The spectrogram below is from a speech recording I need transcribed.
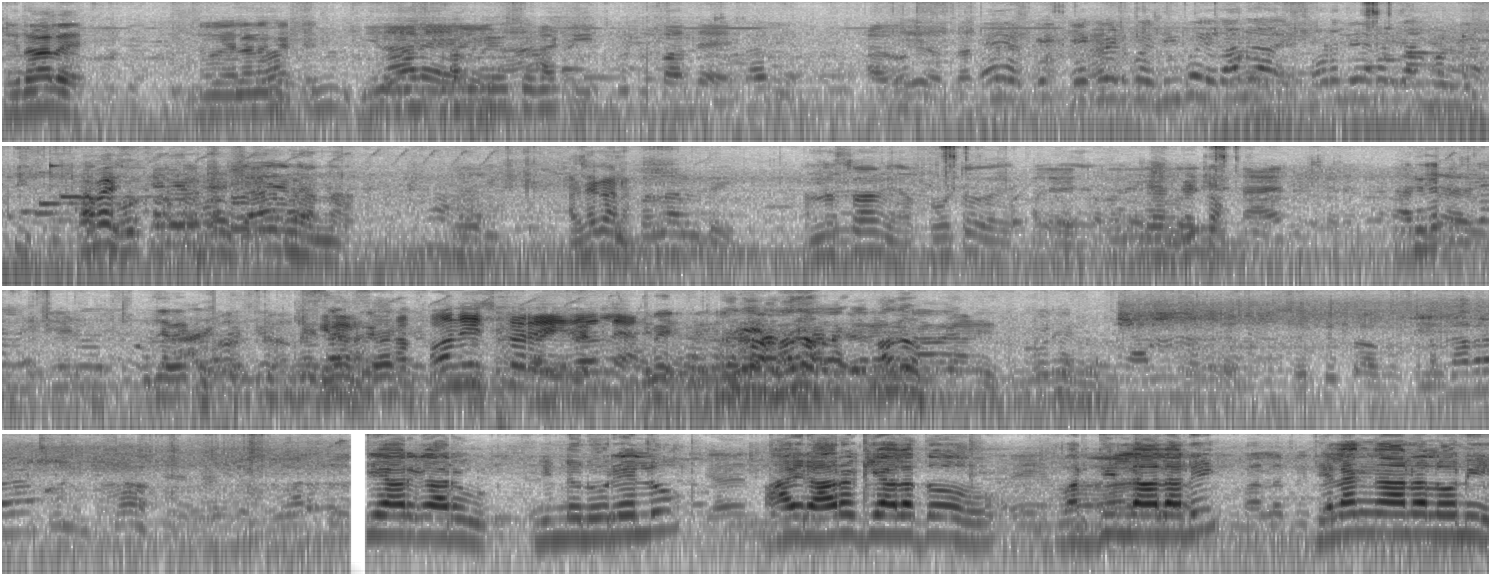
తినాలే. నువ్వు ఎలా రమేష్ అన్న స్వామి ఆ ఫోటో ఫోన్ తీసుకోరా కేసీఆర్ గారు నిండు నూరేళ్ళు ఆయన ఆరోగ్యాలతో వర్ధిల్లాలని తెలంగాణలోని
